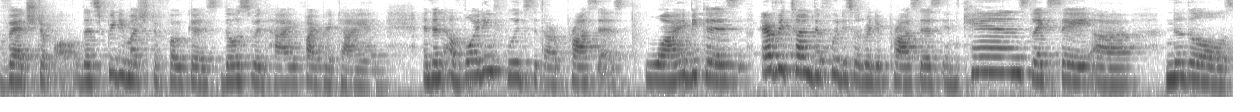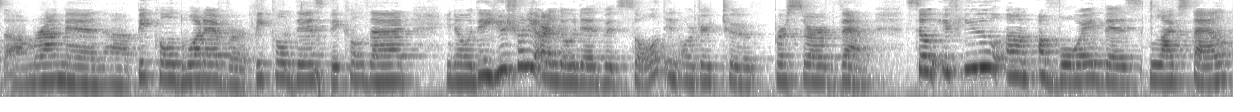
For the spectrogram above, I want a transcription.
vegetable. That's pretty much the focus, those with high fiber diet. And then avoiding foods that are processed. Why? Because every time the food is already processed in cans, like say uh, noodles, um, ramen, uh, pickled whatever, pickled this, pickled that, you know, they usually are loaded with salt in order to preserve them. So if you um, avoid this lifestyle,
